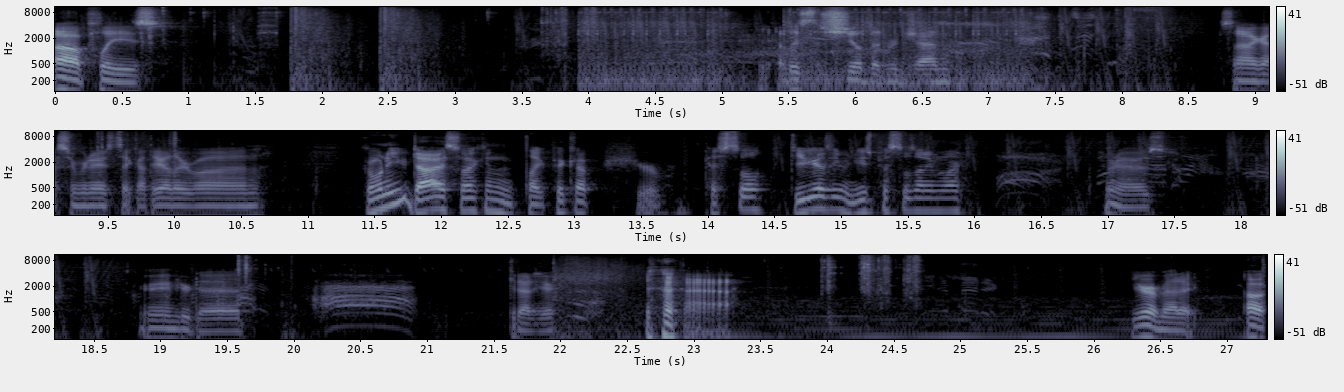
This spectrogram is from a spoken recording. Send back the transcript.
Oh, please. At least the shield did regen. So now I got some grenades take out the other one. Can one of you die so I can like pick up your pistol? Do you guys even use pistols anymore? Who knows? And you're dead. Get out of here. you're a medic. Oh,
